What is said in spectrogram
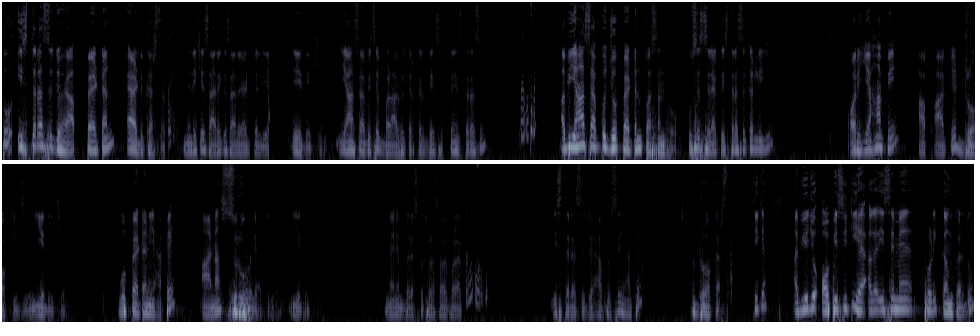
तो इस तरह से जो है आप पैटर्न ऐड कर सकते हैं। देखिए, सारे के सारे ऐड कर दिया ये देखिए, यहाँ से आप इसे बड़ा भी कर कर देख सकते हैं, इस तरह से। अब यहाँ से आपको जो पैटर्न पसंद हो, उसे सिलेक्ट इस तरह से कर लीजिए। और यहाँ पे आप आके ड्रॉ कीजिए। ये देखिए, वो पैटर्न यहाँ पे आना शुरू हो जाती है। ये देखिए, मैंने ब्रश को थोड़ा सा और बड़ा इस तरह से जो है आप उसे यहाँ पे ड्रॉ कर सकते ठीक है? अब ये जो ओपिसिटी है, अगर इसे मैं थोड़ी कम कर दूँ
